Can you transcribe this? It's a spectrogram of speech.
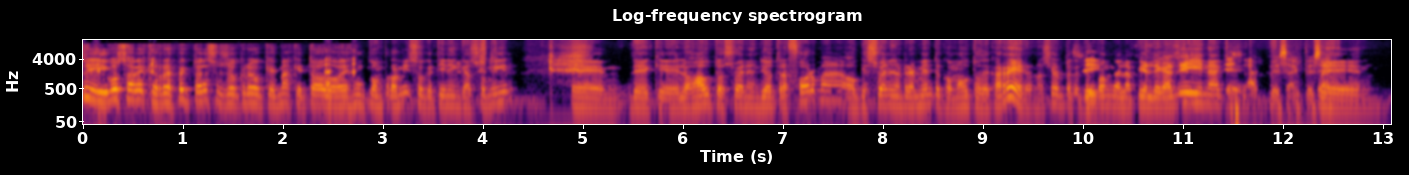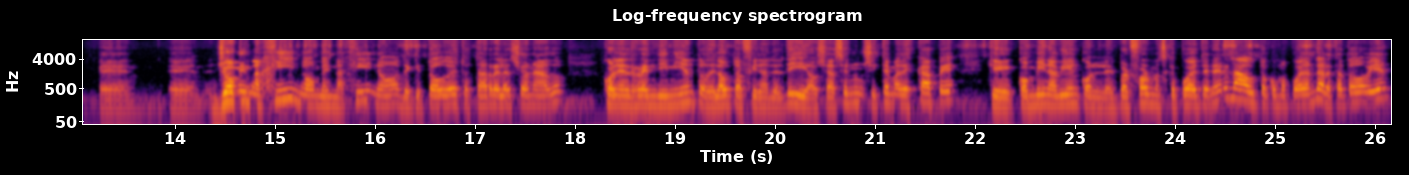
Sí, vos sabés que respecto a eso yo creo que más que todo es un compromiso que tienen que asumir eh, de que los autos suenen de otra forma o que suenen realmente como autos de carrera, ¿no es cierto? Que te pongan la piel de gallina. exacto, exacto, exacto. Eh, eh, yo me imagino, me imagino de que todo esto está relacionado con el rendimiento del auto al final del día. O sea, hacen un sistema de escape que combina bien con el performance que puede tener el auto, como puede andar, está todo bien.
